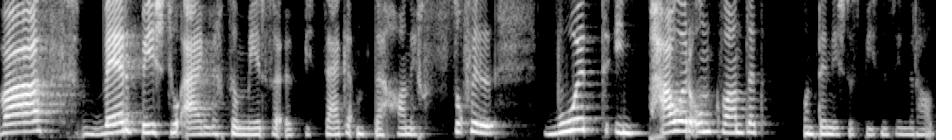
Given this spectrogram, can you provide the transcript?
was, wer bist du eigentlich, um mir so etwas zu sagen? Und da habe ich so viel Wut in Power umgewandelt und dann ist das Business innerhalb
